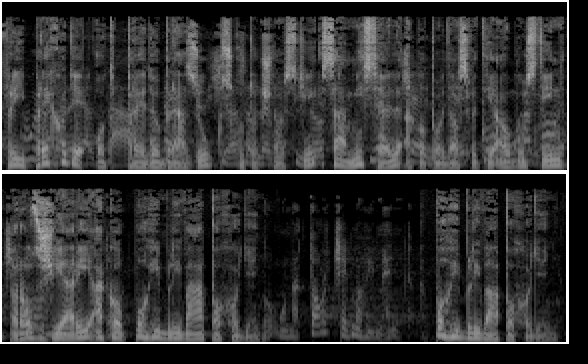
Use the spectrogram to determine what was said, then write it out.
Pri prechode od predobrazu k skutočnosti sa myseľ, ako povedal svätý Augustín, rozžiari ako pohyblivá pochodeň. Pohyblivá pochodeň.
